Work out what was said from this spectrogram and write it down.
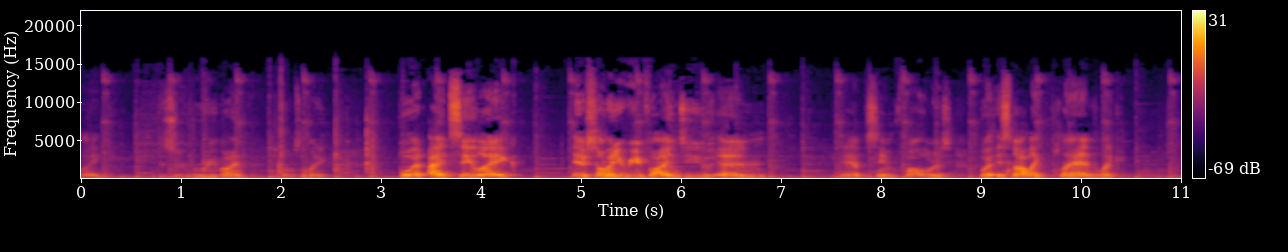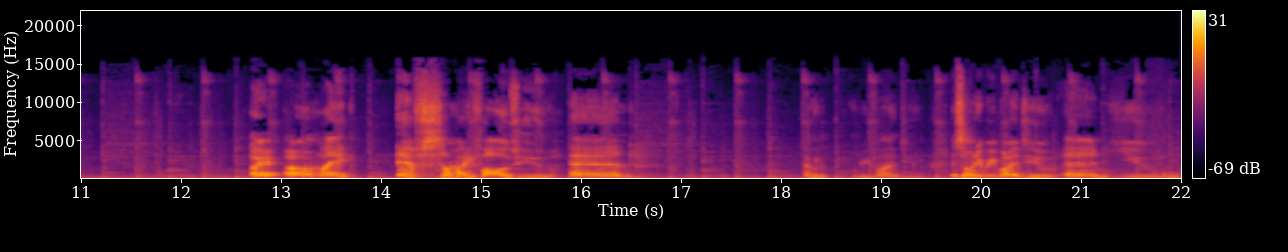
like deserve a revine from somebody. But I'd say like if somebody revines you and they have the same followers, but it's not like planned, like okay, um, like if somebody follows you and I mean revines you, if somebody revines you and you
